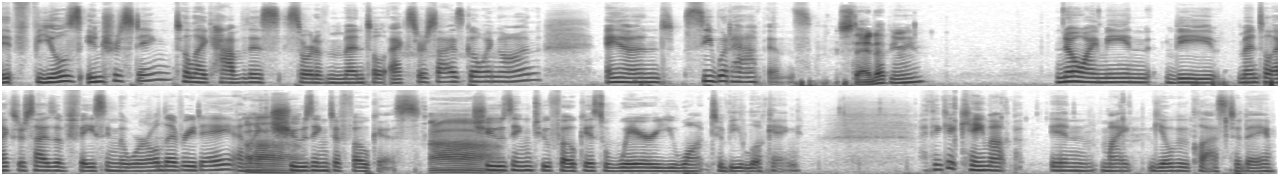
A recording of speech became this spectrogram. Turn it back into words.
it feels interesting to like have this sort of mental exercise going on and see what happens. Stand up, you mean? No, I mean the mental exercise of facing the world every day and like choosing to focus. Ah. Choosing to focus where you want to be looking. I think it came up in my yoga class today.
